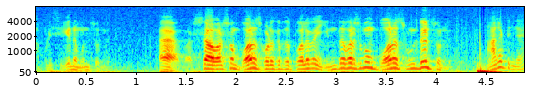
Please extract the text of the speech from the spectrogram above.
அப்படி செய்யணும்னு சொல்லு. வருஷா வருஷம் போனஸ் கொடுக்கறது போலவே இந்த வருஷமும் போனஸ் உண்டுன்னு சொல்லு. ஆகட்டுங்க.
